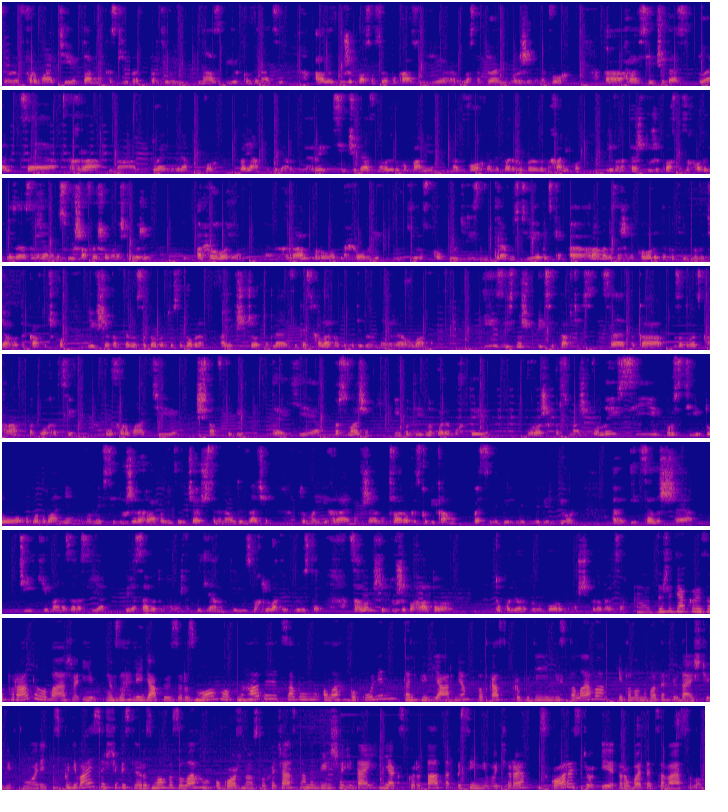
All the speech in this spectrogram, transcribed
в форматі темних казків братів на збір комбінацій, але дуже класно себе показує власне в дуельному режимі на двох. Гра «Сім чудес дуель це гра на дуельний варіант на двох. Варіант популярної гри «Сім чудес на велику компанію. На двох вони переробили механіку, і вона теж дуже класно заходить. Я зараз гляну на свою шафу, що в мене ще лежить. Археологія гра про археологів, які розкопують різні древності єгипетські. Е, гра на виснаження колоди, де потрібно витягувати карточку. Якщо там тебе все добре, то все добре. А якщо трапляється якась халепа, то потрібно на неї реагувати. І, звісно ж, Pixie Tactics. Це така задроцька гра на двох гравців у форматі 16 біт, де є персонажі, і потрібно перемогти ворожих персонажів. Вони всі прості до опанування, вони всі дуже реграбані. Це означає, що це не на один вечір. То ми їх граємо вже ну, два роки з копійками. Весь цей набір набір ігор. Е, і це лише ті, які в мене зараз є біля себе, тому можна підглянути і змахлювати відповісти. Загалом ще дуже багато до кольору до вибору, кому що подобається. Е, дуже дякую за пораду, Олеже, і взагалі дякую за розмову. Нагадую, це був Олег Бакулін та Львів'ярня, подкаст про події міста Лева і талановитих людей, що їх творять. Сподіваюся, що після розмови з Олегом у кожного слухача стане більше ідей, як скоротати осінні вечори з користю і робити це весело.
